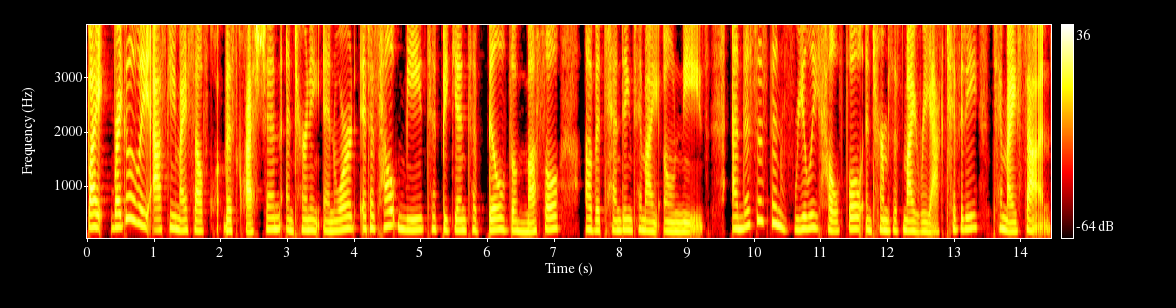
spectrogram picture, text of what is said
By regularly asking myself this question and turning inward, it has helped me to begin to build the muscle of attending to my own needs. And this has been really helpful in terms of my reactivity to my son.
